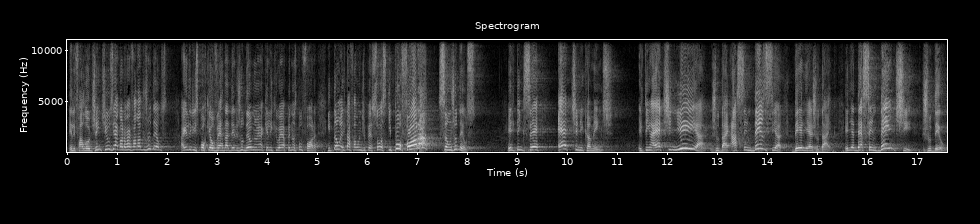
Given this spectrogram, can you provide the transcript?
Ele falou de gentios e agora vai falar dos judeus. Aí ele diz, porque o verdadeiro judeu não é aquele que o é apenas por fora. Então ele está falando de pessoas que por fora são judeus. Ele tem que ser etnicamente. Ele tem a etnia judaica, a ascendência dele é judaica. Ele é descendente judeu.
